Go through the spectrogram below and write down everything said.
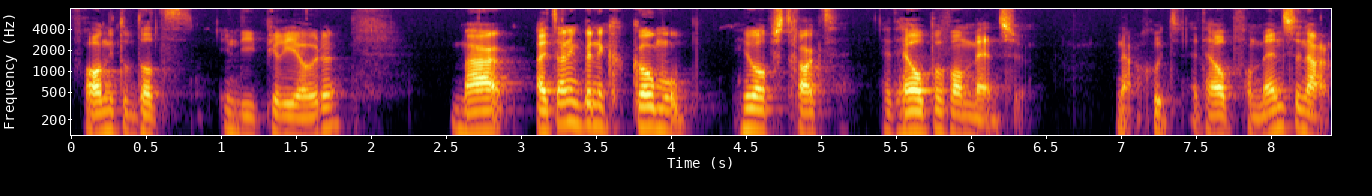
Vooral niet op dat, in die periode. Maar uiteindelijk ben ik gekomen op heel abstract het helpen van mensen. Nou goed, het helpen van mensen. Nou,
